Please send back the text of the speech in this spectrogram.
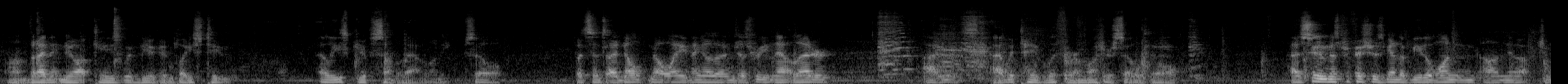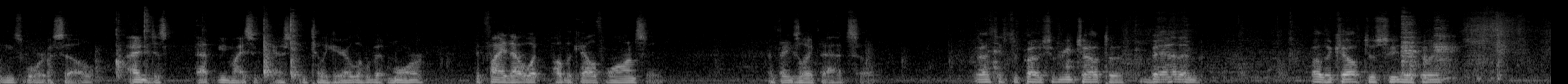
um, but I think New Opportunities would be a good place to at least give some of that money, so. But since I don't know anything other than just reading that letter, I would, I would table it for a month or so till, I assume Mr. Fisher's gonna be the one on the opportunities board, so I'd just, that'd be my suggestion until you hear a little bit more and find out what public health wants and, and things like that, so. I think you probably should reach out to Ben and public health, just see if they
